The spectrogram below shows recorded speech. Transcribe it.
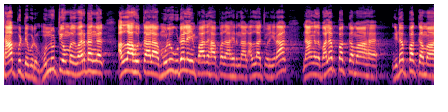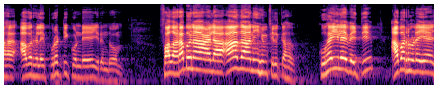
சாப்பிட்டு விடும் முன்னூற்றி ஒன்பது வருடங்கள் அல்லாஹு தாலா முழு உடலையும் பாதுகாப்பதாக இருந்தால் அல்லாஹ் சொல்கிறான் நாங்கள் வலப்பக்கமாக இடப்பக்கமாக அவர்களை புரட்டி கொண்டே இருந்தோம். ஃபலரபுனா அலா ஆதானிஹிம் ஃபில் குகையிலே வைத்து அவர்களுடைய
